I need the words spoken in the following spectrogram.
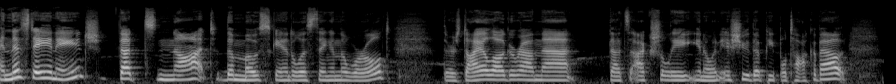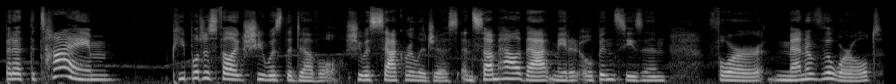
In this day and age, that's not the most scandalous thing in the world. There's dialogue around that. That's actually, you know, an issue that people talk about. But at the time, people just felt like she was the devil. She was sacrilegious. And somehow that made it open season for men of the world,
